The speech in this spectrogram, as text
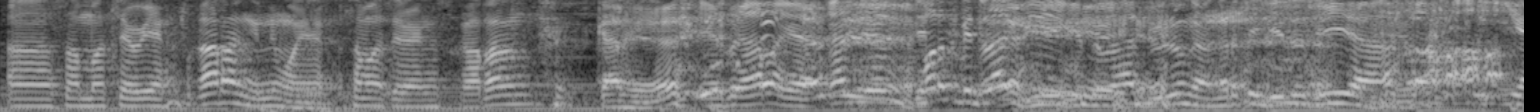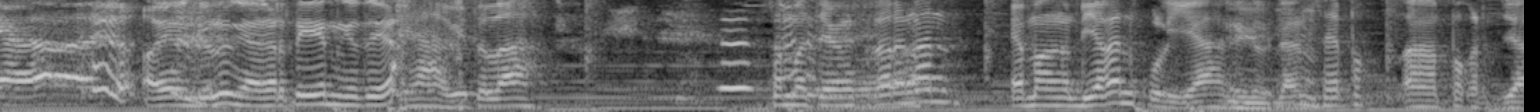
Eh, sama cewek yang sekarang ini mah ya sama cewek yang sekarang. Sekarang. Ya ya sekarang ya? Kan dia kemarin beda lagi gitu. Kan dulu nggak ngerti gitu tuh. iya. Iya. oh yang dulu nggak ngertiin gitu ya? Ya gitulah. Sama cewek yang sekarang kan emang dia kan kuliah gitu dan saya pe- eh, pekerja.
